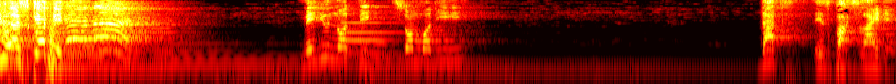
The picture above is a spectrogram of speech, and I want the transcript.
You escape it. May you not be somebody that is backsliding,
